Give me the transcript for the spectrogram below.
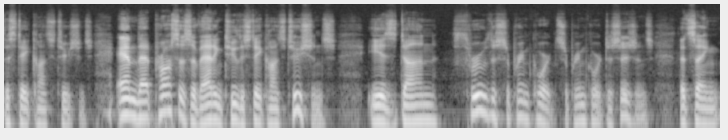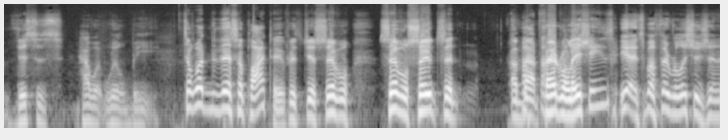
the state constitutions. And that process of adding to the state constitutions is done through the Supreme Court, Supreme Court decisions that's saying this is how it will be. So what did this apply to? If it's just civil civil suits that about federal issues? Yeah, it's about federal issues, and,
